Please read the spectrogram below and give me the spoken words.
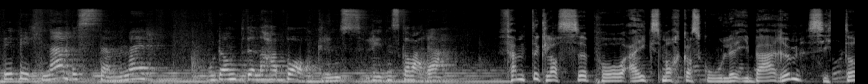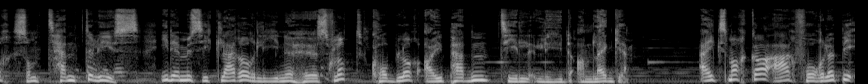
de bildene, bestemmer hvordan denne bakgrunnslyden skal være. Femte klasse på Eiksmarka skole i Bærum sitter som tente lys idet musikklærer Line Høsflot kobler iPaden til lydanlegget. Eiksmarka er foreløpig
